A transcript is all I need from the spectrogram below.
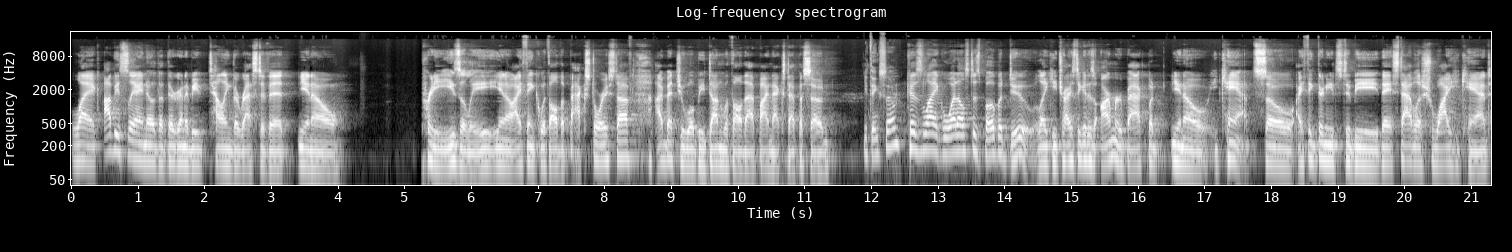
Like, obviously, I know that they're going to be telling the rest of it, you know, pretty easily. You know, I think with all the backstory stuff, I bet you we'll be done with all that by next episode. You think so? Because, like, what else does Boba do? Like, he tries to get his armor back, but, you know, he can't. So I think there needs to be, they establish why he can't.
